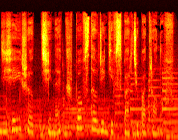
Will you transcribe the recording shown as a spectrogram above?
Dzisiejszy odcinek powstał dzięki wsparciu patronów.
